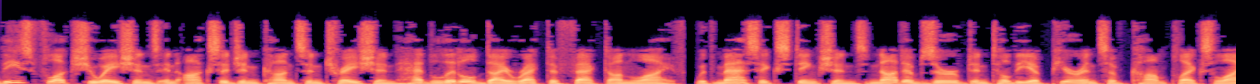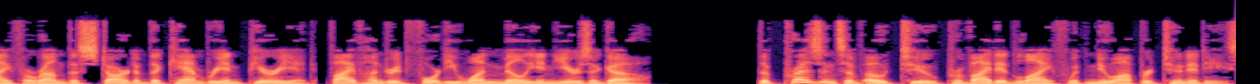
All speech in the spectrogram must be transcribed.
These fluctuations in oxygen concentration had little direct effect on life, with mass extinctions not observed until the appearance of complex life around the start of the Cambrian period, 541 million years ago. The presence of O2 provided life with new opportunities.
